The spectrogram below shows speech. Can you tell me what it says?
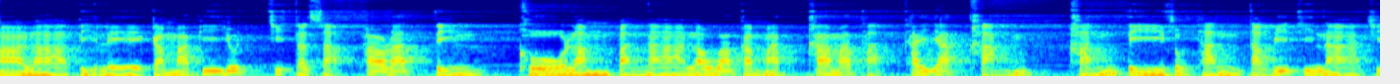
าลาติเลกัมมพิยุตชิตสัพพรัตติง โคลัมปันนาละวะกัมมัคขามทัตทยักขัง ขันตีสุทันตวิธินาชิ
